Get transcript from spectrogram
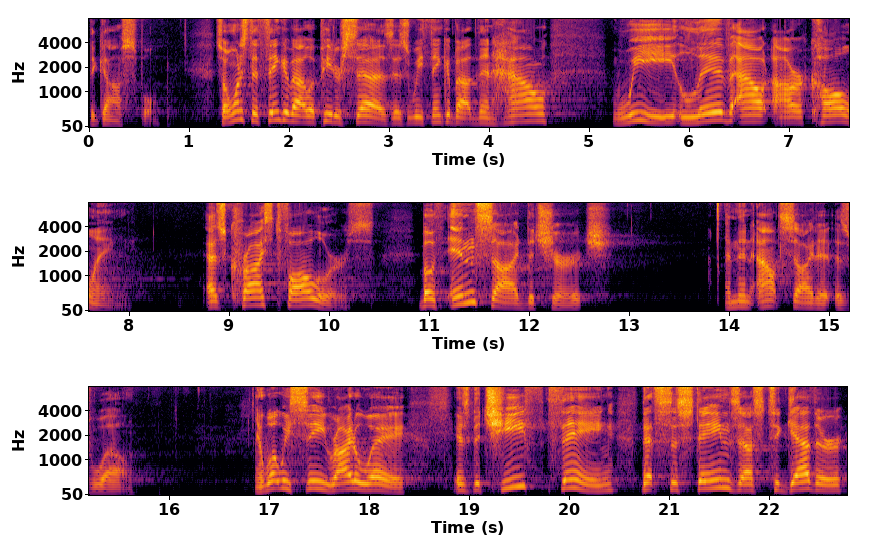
the gospel. So I want us to think about what Peter says as we think about then how we live out our calling as Christ followers, both inside the church and then outside it as well. And what we see right away is the chief thing that sustains us together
